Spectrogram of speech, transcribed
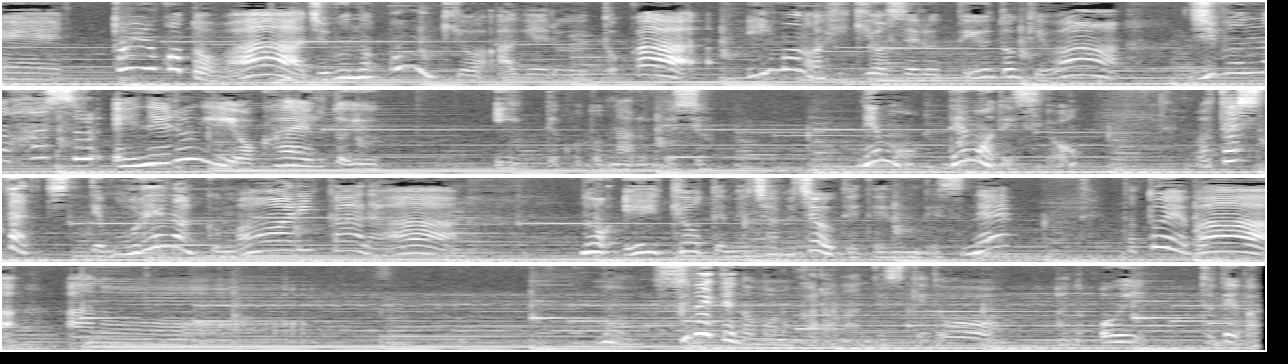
えー、ということは自分の運気を上げるとかいいものを引き寄せるっていう時は自分の発するエネルギーを変えるといういいってことになるんですよ。でもでもですよ。私たちって漏れなく周りからの影響ってめちゃめちゃ受けてるんですね。例えばあのもう全てのものからなんですけどあのおい例えば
